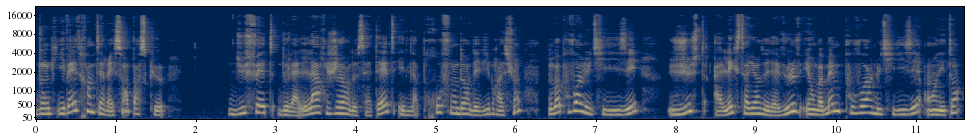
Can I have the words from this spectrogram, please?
Donc il va être intéressant parce que du fait de la largeur de sa tête et de la profondeur des vibrations, on va pouvoir l'utiliser juste à l'extérieur de la vulve et on va même pouvoir l'utiliser en étant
